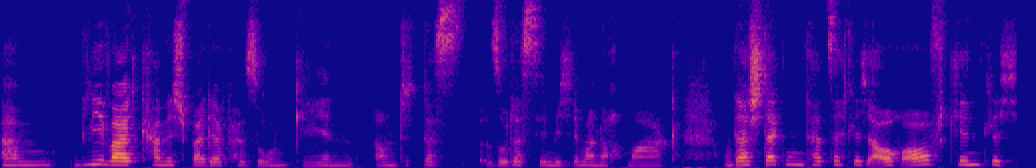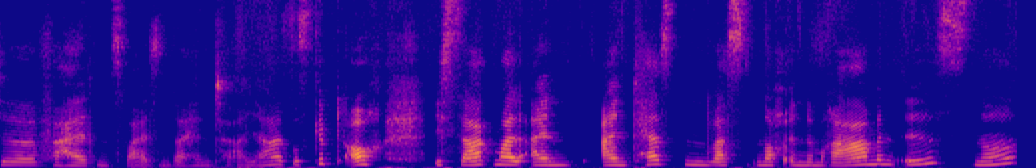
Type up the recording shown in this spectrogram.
ähm, wie weit kann ich bei der Person gehen und das so, dass sie mich immer noch mag. Und da stecken tatsächlich auch oft kindliche Verhaltensweisen dahinter. Ja, also es gibt auch, ich sag mal, ein, ein Testen, was noch in einem Rahmen ist, ne?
